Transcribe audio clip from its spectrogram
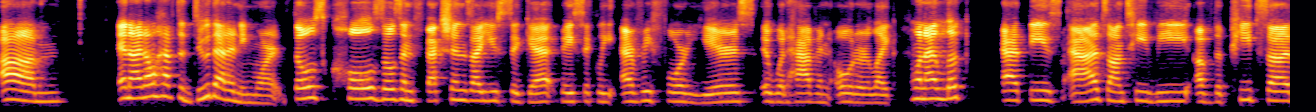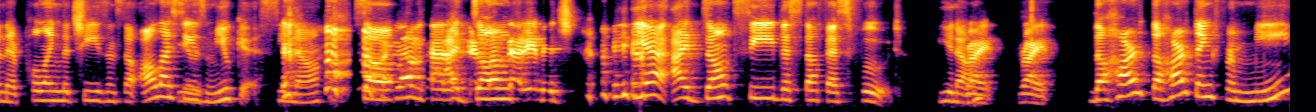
Um, and I don't have to do that anymore. Those colds, those infections I used to get basically every four years, it would have an odor. Like when I look at these ads on TV of the pizza and they're pulling the cheese and stuff, all I see yeah. is mucus, you know? So I love that. I, don't that image. yeah. yeah, I don't see this stuff as food, you know. Right, right. The hard the hard thing for me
